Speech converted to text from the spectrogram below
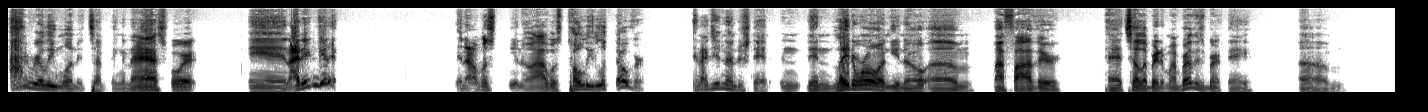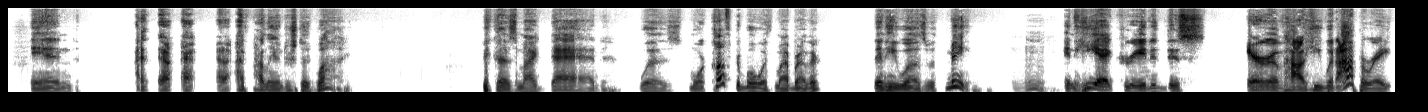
I really wanted something, and I asked for it, and I didn't get it. And I was, you know, I was totally looked over, and I didn't understand. It. And then later on, you know, um, my father had celebrated my brother's birthday, um, and I, I, I, I finally understood why. Because my dad was more comfortable with my brother than he was with me. Mm. And he had created this era of how he would operate.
